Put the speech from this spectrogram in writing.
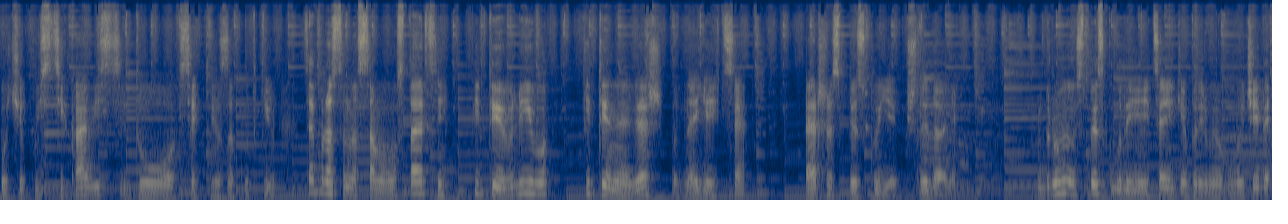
хоч якусь цікавість до всяких закутків. Це просто на самому старті піти вліво і ти знайдеш одне яйце. Перше в списку є, пішли далі. Друге в списку буде яйце, яке потрібно отримати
